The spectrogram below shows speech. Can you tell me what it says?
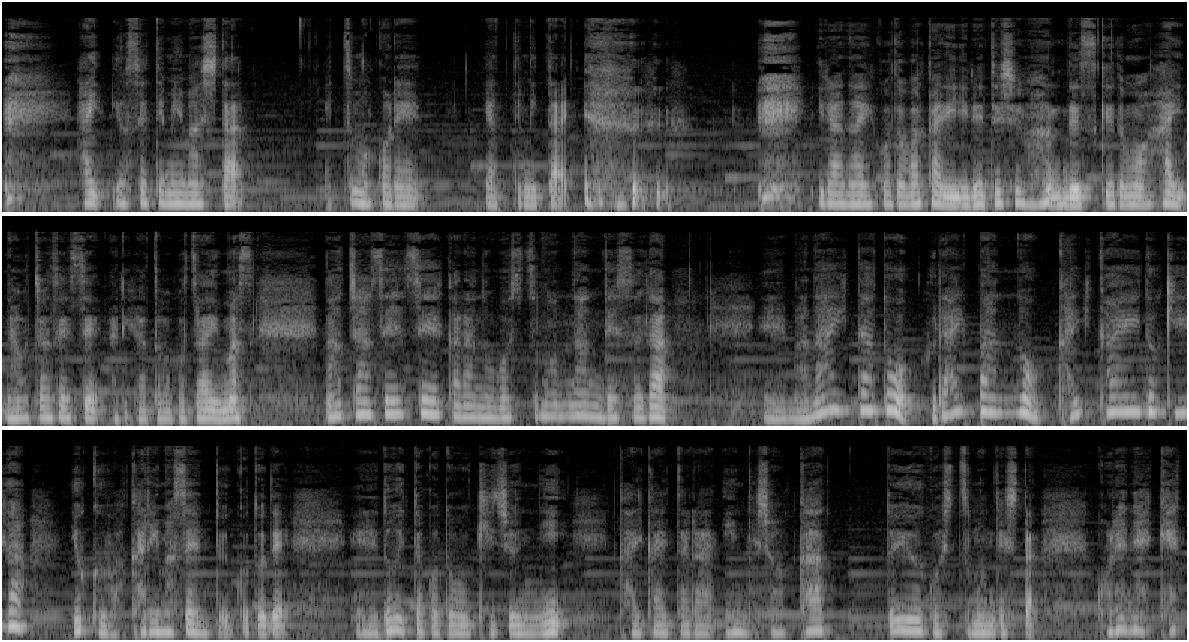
はい寄せてみました。いつもこれやってみたい。いらないことばかり入れてしまうんですけども。はいなおちゃん先生ありがとうございます。なおちゃん先生からのご質問なんですがえー、まな板とフライパンの買い替え時がよく分かりませんということで、えー、どういったことを基準に買い替えたらいいんでしょうか？というご質問でした。これね結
